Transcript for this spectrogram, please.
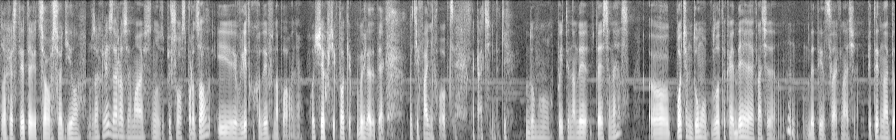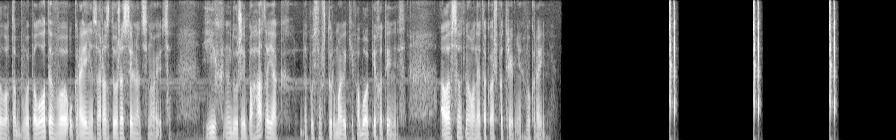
захистити від цього всього діла. Взагалі зараз займаюся, ну, пішов в спортзал і влітку ходив на плавання. Хочу як в Тіктокі виглядати, як оті файні хлопці, накачані такі. Думав пойти на в ДСНС. Е, Потім думав, була така ідея, як наче ну, дитинства, як наче, піти на пілота, бо пілоти в Україні зараз дуже сильно цінуються. Їх не дуже багато, як, допустимо, штурмовиків або піхотинець, але все одно вони також потрібні в Україні.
